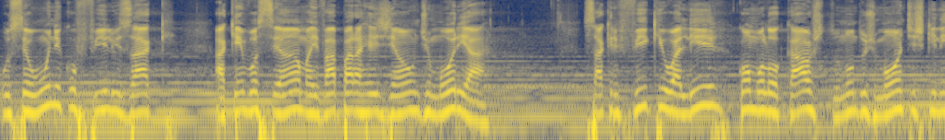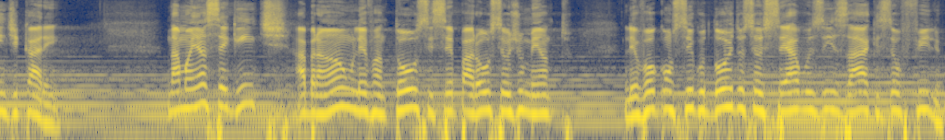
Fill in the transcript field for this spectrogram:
o seu único filho Isaque, a quem você ama, e vá para a região de Moriá. Sacrifique-o ali como holocausto num dos montes que lhe indicarei. Na manhã seguinte, Abraão levantou-se e separou seu jumento. Levou consigo dois dos seus servos e Isaque, seu filho.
